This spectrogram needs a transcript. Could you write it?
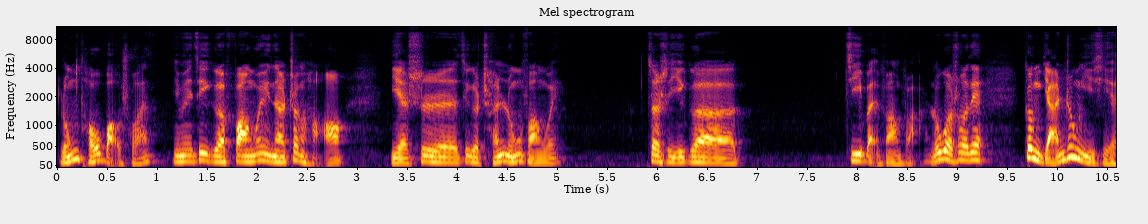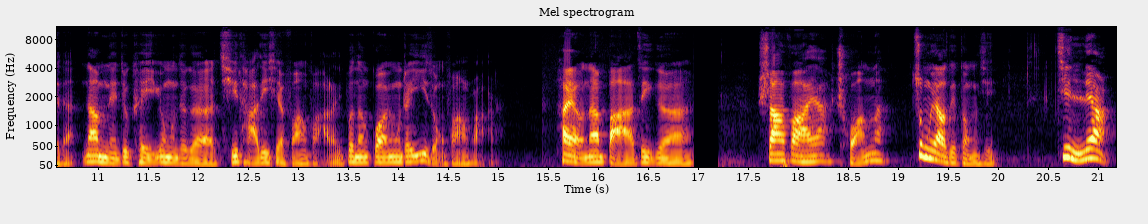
龙头宝船，因为这个方位呢正好也是这个辰龙方位，这是一个基本方法。如果说的更严重一些的，那么呢就可以用这个其他的一些方法了，你不能光用这一种方法了。还有呢，把这个沙发呀、床啊，重要的东西，尽量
